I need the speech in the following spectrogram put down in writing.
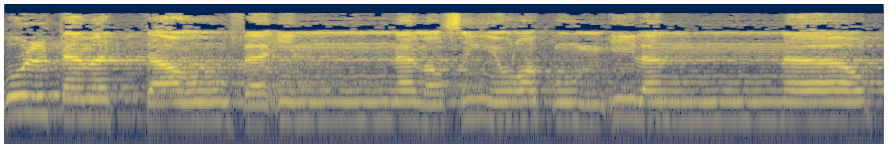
قل تمتعوا فإن مصيركم إلى النار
